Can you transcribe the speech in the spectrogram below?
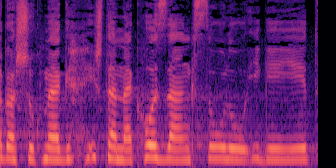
Hallgassuk meg Istennek hozzánk szóló igéjét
